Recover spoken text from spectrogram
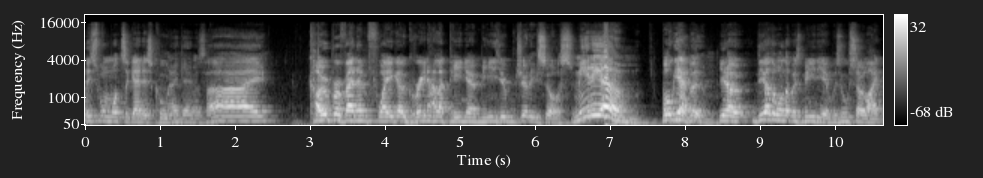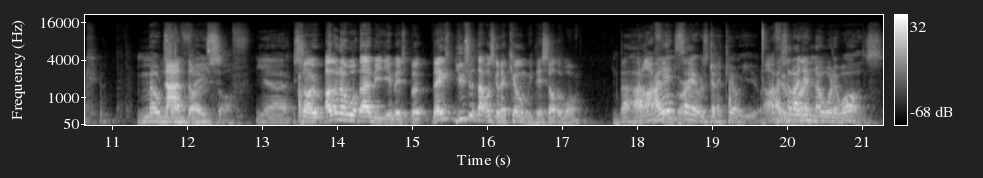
This one, once again, is called My game is high. Cobra Venom Fuego Green Jalapeno Medium Chili Sauce. Medium. Well, yeah, but you know, the other one that was medium was also like. Melts Nando's. face off. Yeah. So I don't know what their medium is, but they you said that was gonna kill me. This other one. That, I I, didn't great. say it was gonna kill you. I I, said I didn't know what it was.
